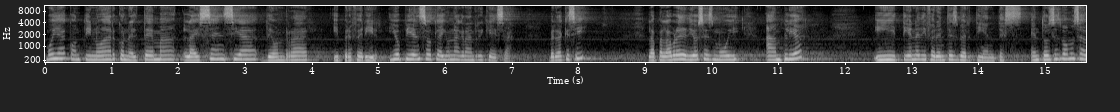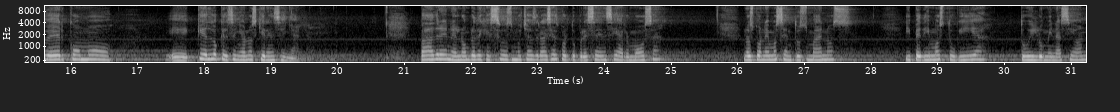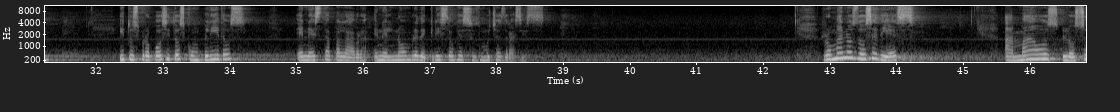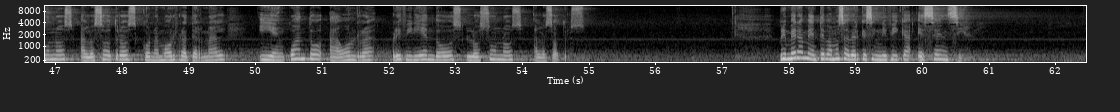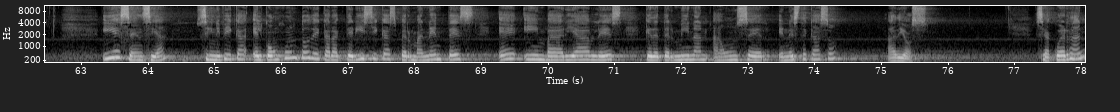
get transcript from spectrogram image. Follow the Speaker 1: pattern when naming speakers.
Speaker 1: Voy a continuar con el tema la esencia de honrar y preferir. Yo pienso que hay una gran riqueza, ¿verdad que sí? La palabra de Dios es muy amplia y tiene diferentes vertientes. Entonces vamos a ver cómo, eh, qué es lo que el Señor nos quiere enseñar. Padre, en el nombre de Jesús, muchas gracias por tu presencia hermosa. Nos ponemos en tus manos y pedimos tu guía, tu iluminación y tus propósitos cumplidos en esta palabra. En el nombre de Cristo Jesús, muchas gracias. Romanos 12:10, amaos los unos a los otros con amor fraternal y en cuanto a honra, prefiriéndoos los unos a los otros. Primeramente vamos a ver qué significa esencia. Y esencia significa el conjunto de características permanentes e invariables que determinan a un ser, en este caso, a Dios. ¿Se acuerdan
